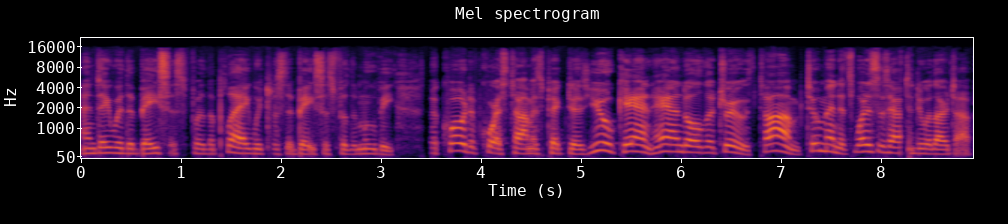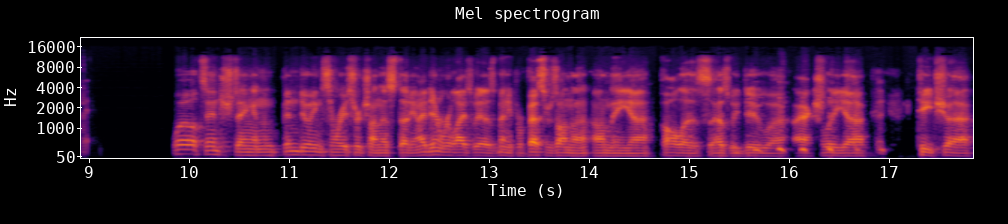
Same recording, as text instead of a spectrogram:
and they were the basis for the play, which was the basis for the movie. The quote, of course, Thomas picked is, You can't handle the truth. Tom, two minutes. What does this have to do with our topic? Well, it's interesting, and been doing some research on this study. And I didn't realize we had as many professors on the on the uh, call as as we do. Uh, actually, uh, teach uh,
